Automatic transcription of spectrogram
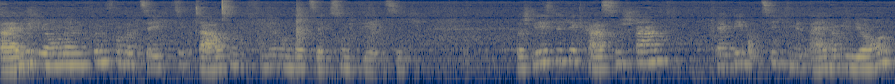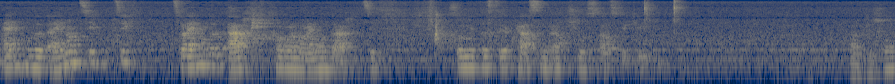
3.560.446. Der schließliche Kassenstand ergibt sich mit 1.171.208,89. Somit ist der Kassenabschluss ausgeglichen. Dankeschön.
